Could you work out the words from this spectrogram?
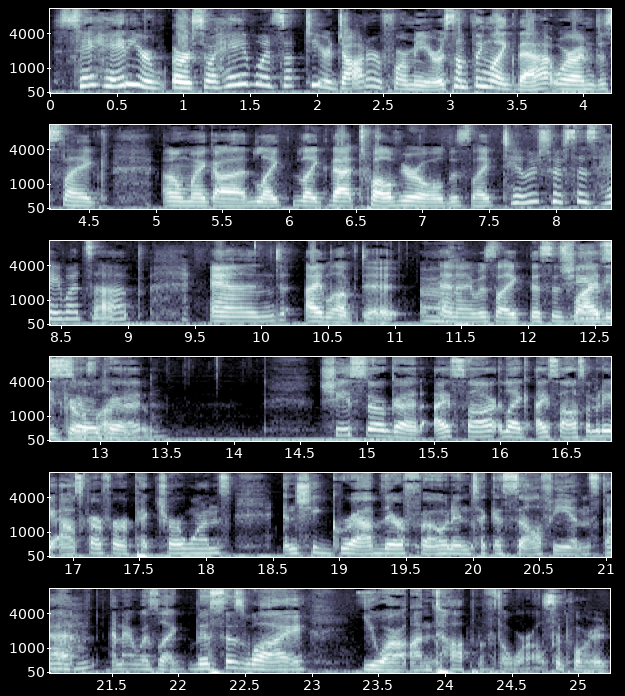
Say hey to your or so hey, what's up to your daughter for me?" or something like that. Where I'm just like, "Oh my god!" Like like that 12 year old is like, Taylor Swift says, "Hey, what's up?" And I loved it, and I was like, "This is why these girls so love good. you." She's so good. I saw like I saw somebody ask her for a picture once and she grabbed their phone and took a selfie instead. And I was like, this is why you are on top of the world. Support.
